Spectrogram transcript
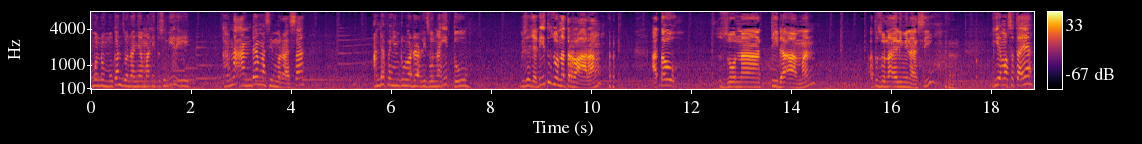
menemukan zona nyaman itu sendiri. Karena Anda masih merasa Anda pengen keluar dari zona itu. Bisa jadi itu zona terlarang atau zona tidak aman atau zona eliminasi. Iya maksud saya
